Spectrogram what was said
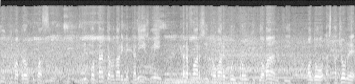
ultima preoccupazione. L'importante è rodare i meccanismi per farsi trovare poi pronti più avanti, quando la stagione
